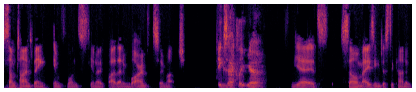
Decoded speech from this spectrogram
sometimes being influenced, you know, by that environment so much. Exactly. But, yeah. Yeah. It's, so amazing just to kind of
